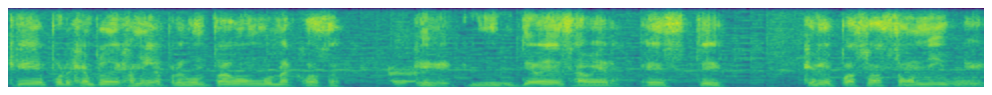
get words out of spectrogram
que, por ejemplo, déjame le pregunto a Gongo una cosa que, que debe de saber. Este, ¿qué le pasó a Sony, güey?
